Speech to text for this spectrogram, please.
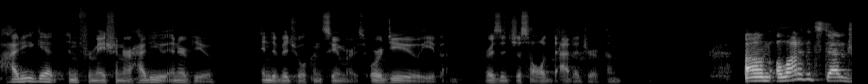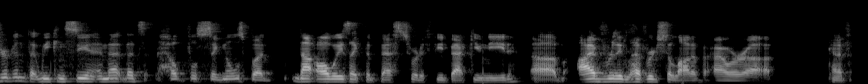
how do you get information or how do you interview individual consumers or do you even or is it just all data driven? Um, a lot of it's data driven that we can see, and that that's helpful signals, but not always like the best sort of feedback you need. Um, I've really leveraged a lot of our uh, kind of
